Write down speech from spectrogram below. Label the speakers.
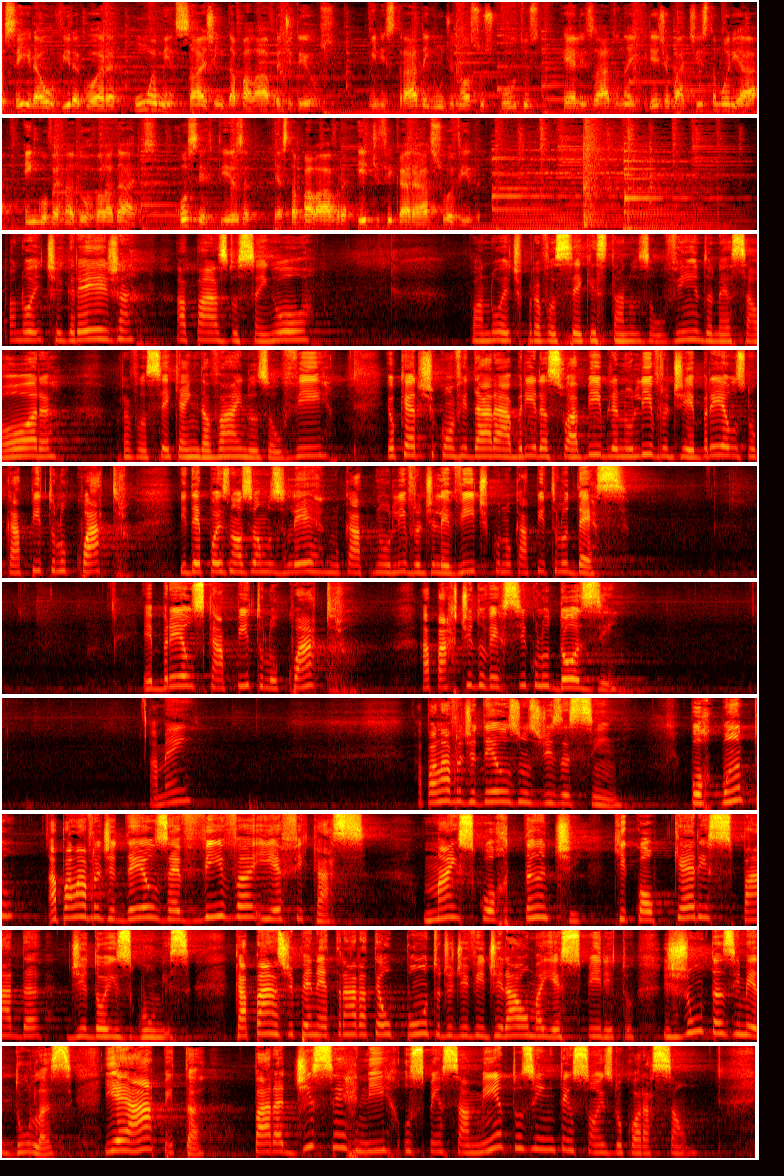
Speaker 1: Você irá ouvir agora uma mensagem da Palavra de Deus, ministrada em um de nossos cultos, realizado na Igreja Batista Moriá, em Governador Valadares. Com certeza, esta palavra edificará a sua vida.
Speaker 2: Boa noite, igreja. A paz do Senhor. Boa noite para você que está nos ouvindo nessa hora, para você que ainda vai nos ouvir. Eu quero te convidar a abrir a sua Bíblia no livro de Hebreus, no capítulo 4, e depois nós vamos ler no, cap... no livro de Levítico, no capítulo 10. Hebreus, capítulo 4, a partir do versículo 12. Amém? A palavra de Deus nos diz assim: Porquanto a palavra de Deus é viva e eficaz, mais cortante que qualquer espada de dois gumes, capaz de penetrar até o ponto de dividir alma e espírito, juntas e medulas, e é apta para discernir os pensamentos e intenções do coração.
